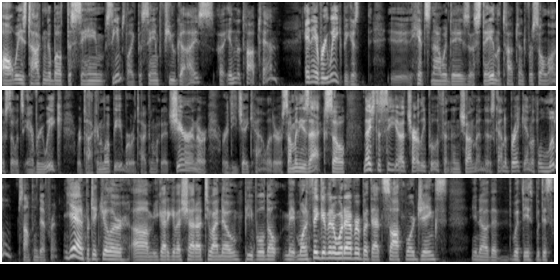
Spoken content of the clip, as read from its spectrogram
always talking about the same seems like the same few guys uh, in the top 10 and every week because uh, hits nowadays uh, stay in the top 10 for so long so it's every week we're talking about Bieber we're talking about Ed Sheeran or, or DJ Khaled or some of these acts so nice to see uh, Charlie Puth and, and Shawn Mendes kind of break in with a little something different Yeah, in particular, um, you got to give a shout out to. I know people don't want to think of it or whatever, but that sophomore jinx. You know that with these with this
